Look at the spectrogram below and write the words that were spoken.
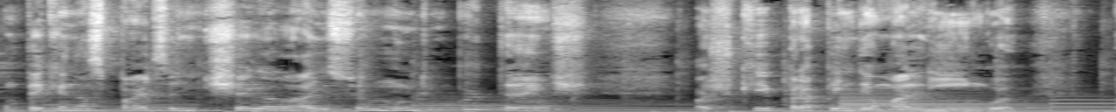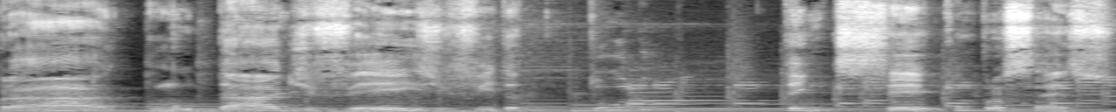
Com pequenas partes a gente chega lá. Isso é muito importante. Acho que para aprender uma língua, para mudar de vez de vida, tudo tem que ser com processo.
